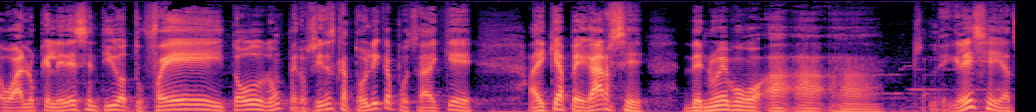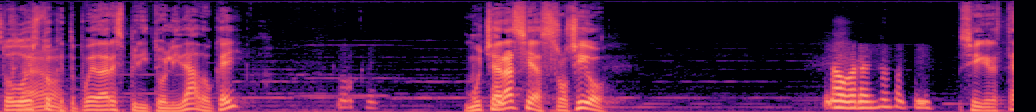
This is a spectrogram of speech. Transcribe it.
o a lo que le dé sentido a tu fe y todo, ¿no? Pero si eres católica, pues hay que, hay que apegarse de nuevo a, a- a, pues, a la iglesia y a todo Claro. esto que te puede dar espiritualidad, ¿ok? ok. Muchas gracias, Rocío. No, gracias a ti. Sí, está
